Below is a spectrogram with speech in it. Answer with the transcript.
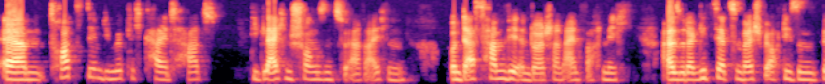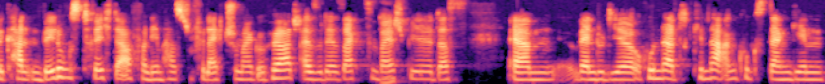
ähm, trotzdem die Möglichkeit hat, die gleichen Chancen zu erreichen. Und das haben wir in Deutschland einfach nicht. Also da gibt's ja zum Beispiel auch diesen bekannten Bildungstrichter, von dem hast du vielleicht schon mal gehört. Also der sagt zum mhm. Beispiel, dass ähm, wenn du dir 100 Kinder anguckst, dann gehen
